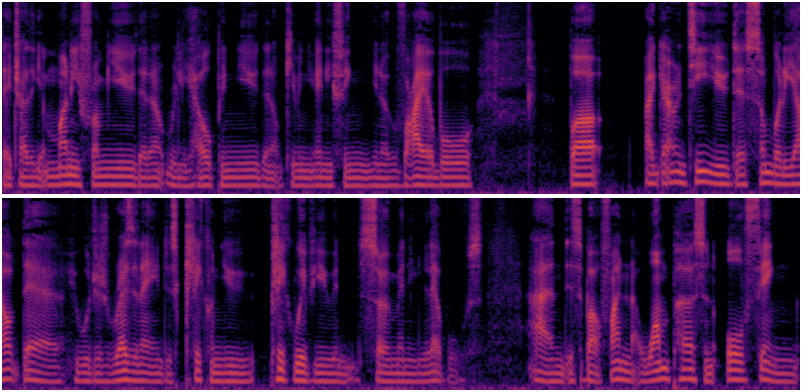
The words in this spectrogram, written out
They try to get money from you, they're not really helping you, they're not giving you anything, you know, viable. But I guarantee you there's somebody out there who will just resonate and just click on you, click with you in so many levels. And it's about finding that one person or thing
